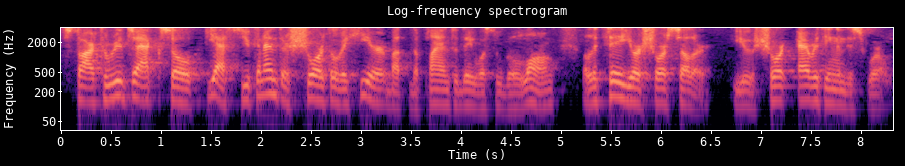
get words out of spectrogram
start to reject. So yes, you can enter short over here, but the plan today was to go long. But let's say you're a short seller. You short everything in this world.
